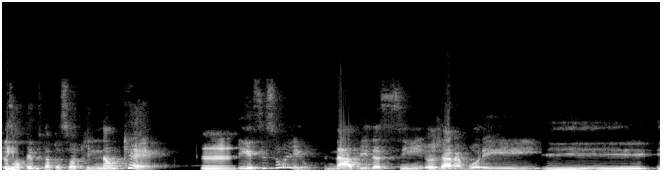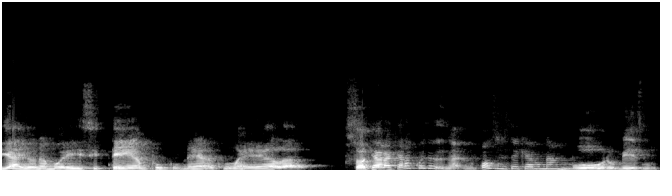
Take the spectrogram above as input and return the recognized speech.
Eu só tento com a pessoa que não quer. hum, Esse sou eu. Na vida, sim, eu já namorei. E, e aí eu namorei esse tempo, né, com ela. Só que era aquela coisa, né, não posso dizer que era um namoro mesmo.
